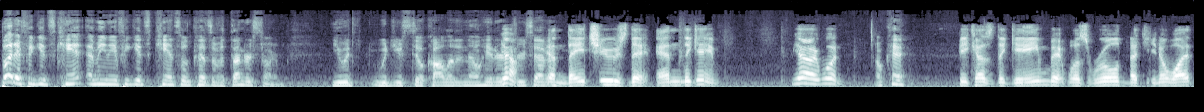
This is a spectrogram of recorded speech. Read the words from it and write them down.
but if it gets can, I mean, if it gets canceled because of a thunderstorm, you would would you still call it a no hitter yeah, through seven? and they choose to end the game. Yeah, I would. Okay. Because the game, it was ruled that you know what,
